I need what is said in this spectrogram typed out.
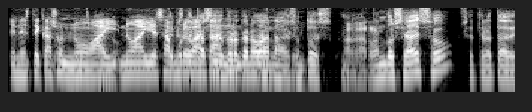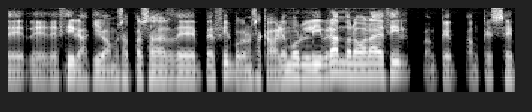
En este caso no hay, no hay esa en este prueba caso tan, yo creo que no van a eso. Entonces, agarrándose a eso, se trata de, de decir aquí vamos a pasar de perfil porque nos acabaremos librando, no van a decir, aunque, aunque se,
